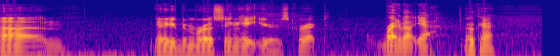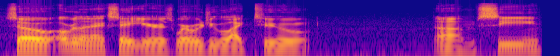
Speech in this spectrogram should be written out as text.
um, you know, you've been roasting eight years, correct? Right about yeah. Okay. So over the next eight years, where would you like to um, see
